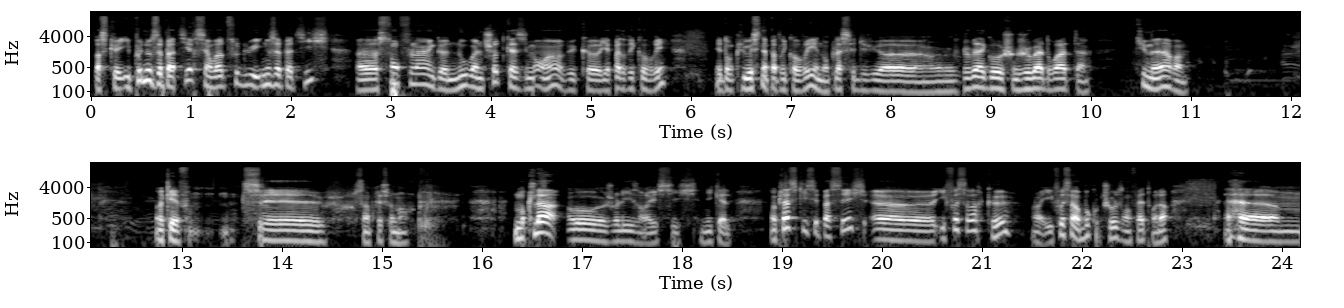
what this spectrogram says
Parce qu'il peut nous aplatir, si on va dessous de lui, il nous aplatit. son flingue nous one-shot quasiment, hein, vu qu'il n'y a pas de recovery. Et donc lui aussi n'a pas de recovery. Et donc là c'est du je vais à gauche, je vais à droite, tu meurs. Ok, c'est impressionnant. Donc là, oh joli, ils ont réussi, nickel. Donc là, ce qui s'est passé, euh, il faut savoir que, il faut savoir beaucoup de choses en fait, voilà. Euh,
